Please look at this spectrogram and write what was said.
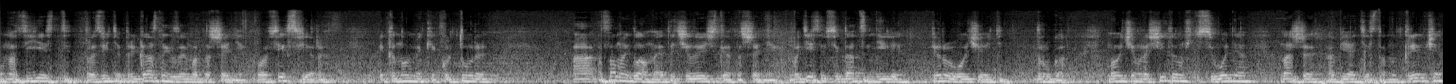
у нас есть развития прекрасных взаимоотношений во всех сферах экономики, культуры. А самое главное – это человеческое отношение. В Одессе всегда ценили в первую очередь друга. Мы очень рассчитываем, что сегодня наши объятия станут крепче,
